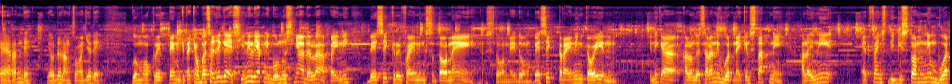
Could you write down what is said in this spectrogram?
Heran deh. Ya udah langsung aja deh gue mau create tem kita coba saja guys. Ini lihat nih bonusnya adalah apa ini? Basic refining stone stone dong. Basic training coin. Ini kayak kalau nggak salah nih buat naikin stat nih. Kalau ini advance digistone nih buat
